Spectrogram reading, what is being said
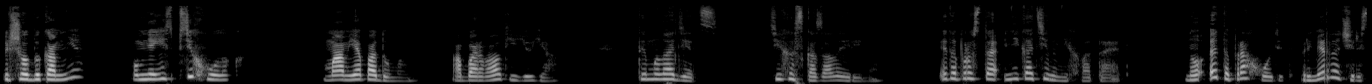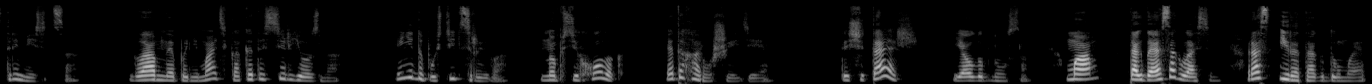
Пришел бы ко мне, у меня есть психолог. Мам, я подумаю, оборвал ее я. Ты молодец, тихо сказала Ирина. Это просто никотина не хватает. Но это проходит примерно через три месяца. Главное понимать, как это серьезно, и не допустить срыва. Но психолог — это хорошая идея. Ты считаешь? Я улыбнулся. Мам, тогда я согласен, раз Ира так думает.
